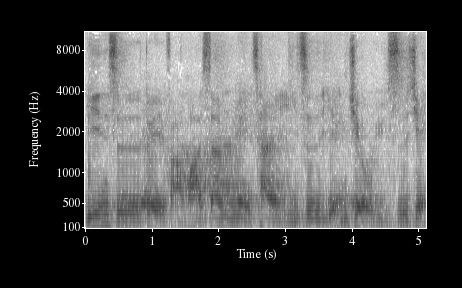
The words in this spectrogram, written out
因此对法华三昧忏仪之研究与实践，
